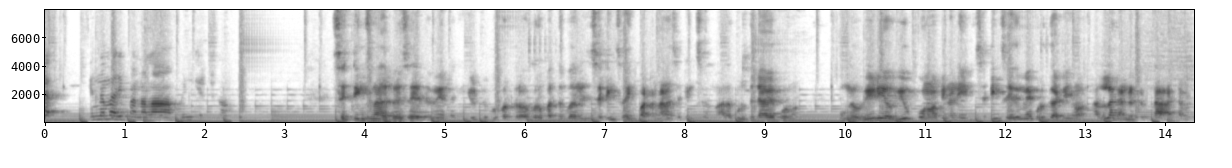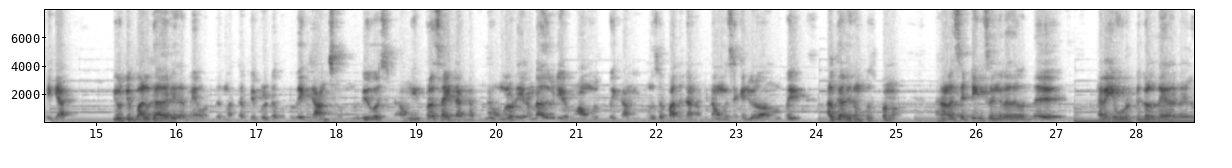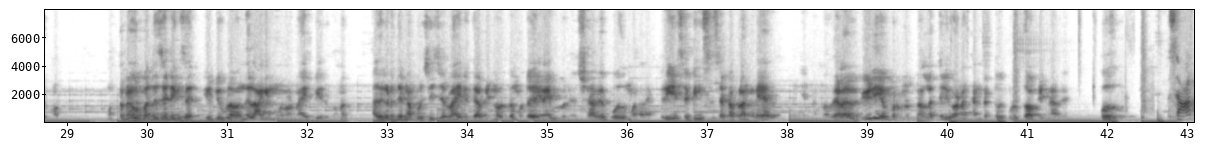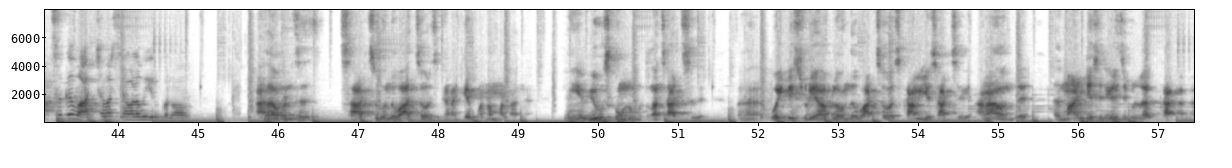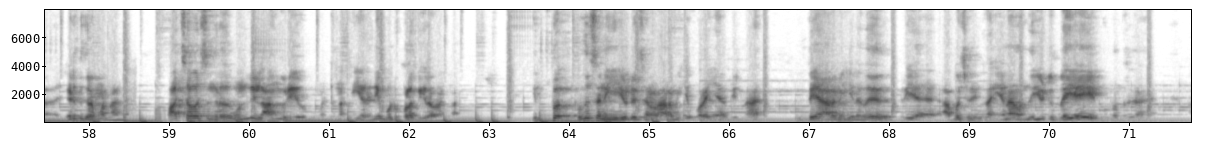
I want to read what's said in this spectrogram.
என்ன மாதிரி பண்ணலாம் அப்படின்னு கேட்டிருக்காங்க செட்டிங்ஸ்னா அது பெருசாக எதுவுமே இல்லை. யூடியூப் பொறுத்தளவுக்கு ஒரு பத்து பதினஞ்சு செட்டிங்ஸ் தான் செட்டிங்ஸ் இருக்கும் அதை கொடுத்துட்டாவே போதும். உங்கள் வீடியோ வியூ போகணும் அப்படின்னா நீங்கள் செட்டிங்ஸ் எதுவுமே கொடுக்காட்டியும் நல்ல கண்டென்ட் இருந்தால் ஆட்டோமேட்டிக்காக யூடியூப் அல்காரிதமே வந்து மற்ற பீப்புள்கிட்ட கொண்டு போய் காமிச்சிடும் உங்கள் வியூவர்ஸ் அவங்க இம்ப்ரெஸ் ஆயிட்டாங்க அப்படின்னா உங்களோட இரண்டாவது வீடியோவும் அவங்களுக்கு போய் காமிக்கும். நியூஸை பார்த்துட்டாங்க அப்படின்னா உங்கள் செகண்ட் வீடியோ அவங்க போய் அல்காரிதம் புஷ் பண்ணும். அதனால செட்டிங்ஸுங்கிறது வந்து நிறைய உருட்டுகள் தான் அதில் இருக்கும். மொத்தமே ஒரு பத்து செட்டிங்ஸ் யூடியூப்ல வந்து லாகின் பண்ணோம்னா எப்படி இருக்கணும்? அதுக்கடுத்து என்ன ப்ரொசீஜர்லாம் இருக்கு அப்படின்னு ஒரு இதை மட்டும் எனேபிள் பண்ணி வச்சாவே போதுமானது பெரிய செட்டிங்ஸ் செட்டப்லாம் கிடையாது. நம்ம வேலை வீடியோ பண்ணணும். நல்ல தெளிவான கண்டென்ட் கொடுத்தோம் அப்படின்னாவே போதும். ஷார்ட்ஸுக்கு வாட்ச் ஹவர்ஸ் எவ்வளவு இருக்கணும்? அதான் ஃப்ரெண்ட்ஸ் ஷார்ட்ஸுக்கு வந்து வாட்ச் ஹவர்ஸ் கணக்கே பண்ண மாட்டாங்க. நீங்க வியூஸ் கவுண்ட் மட்டும் தான் ஷார்ட்ஸுக்கு ஒய்டி ஸ்டுடியோ ஆப்பில் வந்து வாட்ஸ்அவர்ஸ் காமிக்க ஷார்ட்ஸ் ஆனால் வந்து அது மானிட்டேஷன் எலிஜிபிளாக எடுத்துக்கிற மாட்டாங்க. வாட்ச் ஹவர்ஸ்ங்கிறது ஒன்லி லாங் வீடியோ மட்டும்தான். நீங்கள் ரெண்டையும் போட்டு குழப்பிக்கிற வேண்டாம். இப்போ புதுசாக நீங்கள் யூடியூப் சேனல் ஆரம்பிக்க போகிறீங்க அப்படின்னா இப்பயே ஆரம்பிக்கிறது பெரிய ஆப்பர்ச்சுனிட்டி தான். ஏன்னா வந்து யூடியூப்ல ஏஐ கொண்டு வந்திருக்காங்க.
